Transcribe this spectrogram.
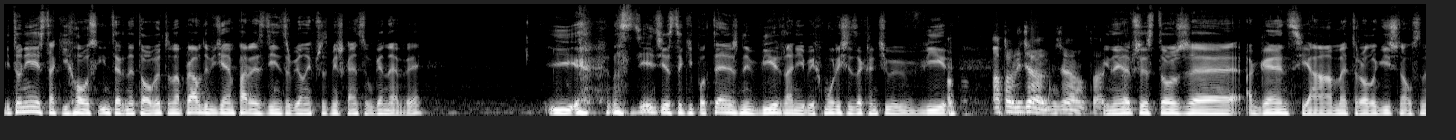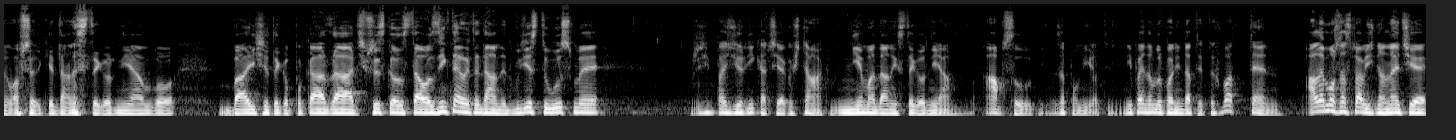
i to nie jest taki host internetowy, to naprawdę widziałem parę zdjęć zrobionych przez mieszkańców Genewy. I na zdjęciu jest taki potężny wir na niebie, chmury się zakręciły w wir. A to, a to widziałem, widziałem, tak. I najlepsze jest to, że agencja meteorologiczna usunęła wszelkie dane z tego dnia, bo bali się tego pokazać. Wszystko zostało, zniknęły te dane. 28 września października, czy jakoś tak. Nie ma danych z tego dnia. Absolutnie, zapomnij o tym. Nie pamiętam dokładnie daty, to chyba ten. Ale można sprawdzić na necie.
